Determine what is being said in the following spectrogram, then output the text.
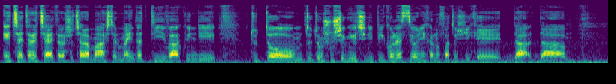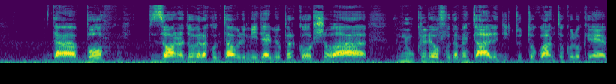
eccetera, eccetera. Adesso c'è la mastermind attiva, quindi tutto, tutto un susseguirci di piccole azioni che hanno fatto sì che da, da, da boh, zona dove raccontavo le mie idee e il mio percorso a nucleo fondamentale di tutto quanto quello che è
